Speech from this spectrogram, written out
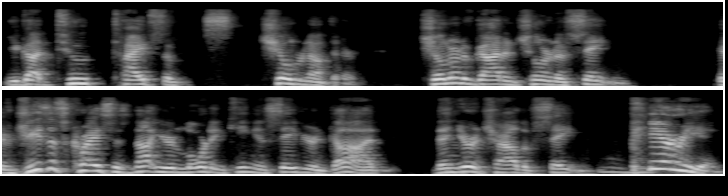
you got two types of children out there: children of God and children of Satan. If Jesus Christ is not your Lord and King and Savior and God, then you're a child of Satan. Mhm. Period.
